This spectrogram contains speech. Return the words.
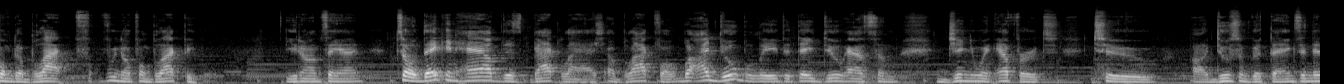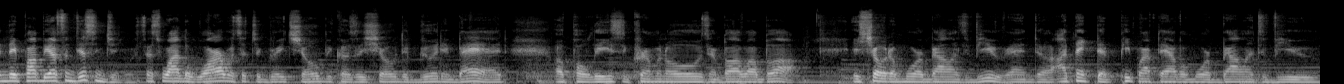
from the black, you know, from black people. You know what I'm saying? So they can have this backlash of black folk, but I do believe that they do have some genuine efforts to uh, do some good things, and then they probably have some disingenuous. That's why The Wire was such a great show because it showed the good and bad of police and criminals and blah blah blah. It showed a more balanced view, and uh, I think that people have to have a more balanced view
